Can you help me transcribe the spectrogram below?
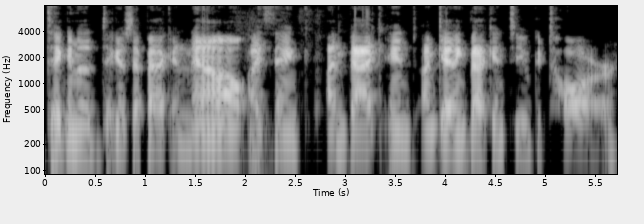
taken a taken a step back, and now I think I'm back in. I'm getting back into guitar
